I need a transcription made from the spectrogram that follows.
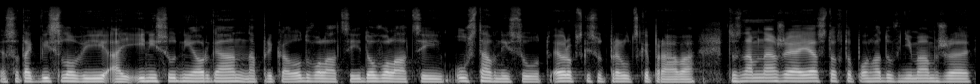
sa tak vysloví aj iný súdny orgán, napríklad odvoláci, dovoláci, ústavný súd, Európsky súd pre ľudské práva. To znamená, že aj ja z tohto pohľadu vnímam, že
